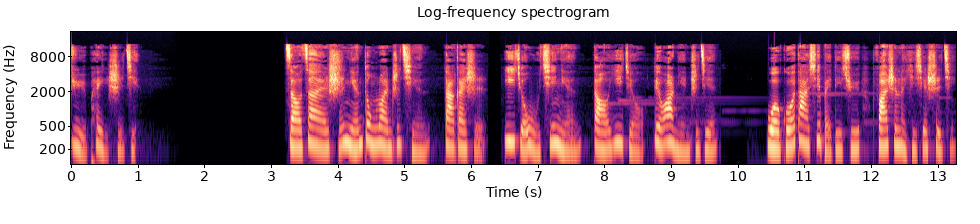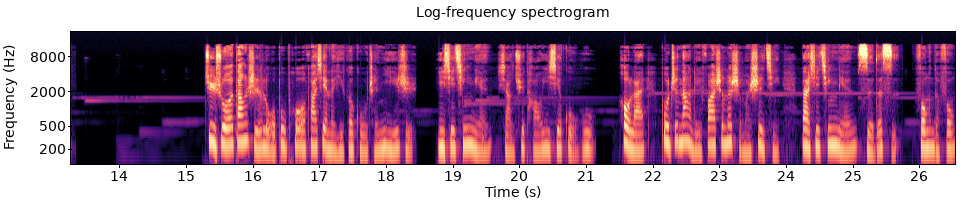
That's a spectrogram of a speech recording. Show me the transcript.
玉佩事件。早在十年动乱之前，大概是一九五七年到一九六二年之间，我国大西北地区发生了一些事情。据说当时罗布泊发现了一个古城遗址，一些青年想去淘一些古物。后来不知那里发生了什么事情，那些青年死的死，疯的疯。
